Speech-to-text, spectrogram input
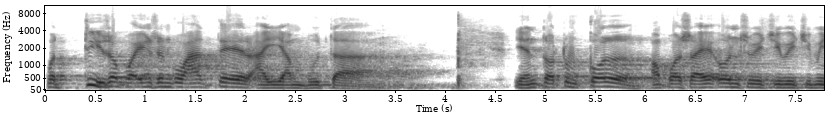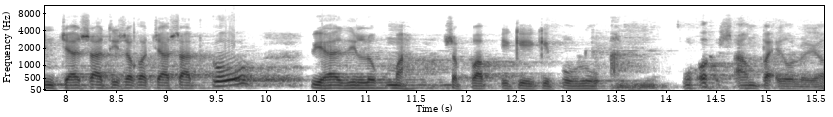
wedi sapa ingsun kuwatir ayam buta. Yen to tukul apa saeun suwi-wiji min jasa di saka jasadku? Bihadzi lukmah sebab iki iki puluhan. Oh, sampai ngono ya.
